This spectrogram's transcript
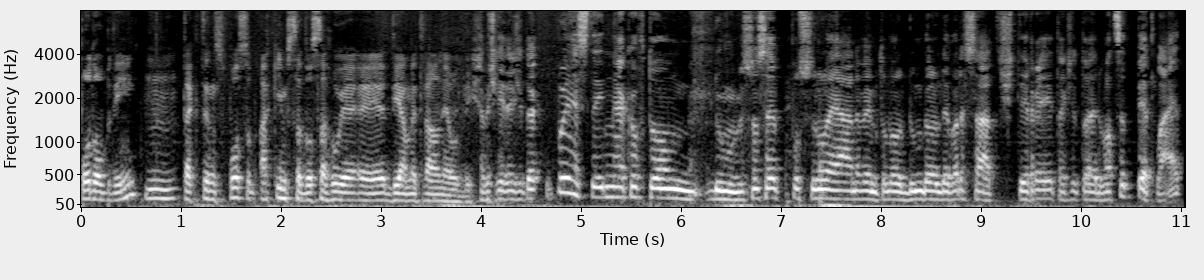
podobný, mm. tak ten způsob, akým se dosahuje, je diametrálně odlišný. Počkej, takže to je úplně stejné jako v tom Doomu. My jsme se posunuli, já nevím, to byl Doom byl 94, takže to je 25 let.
